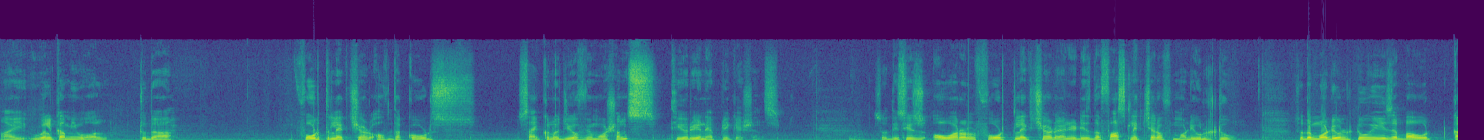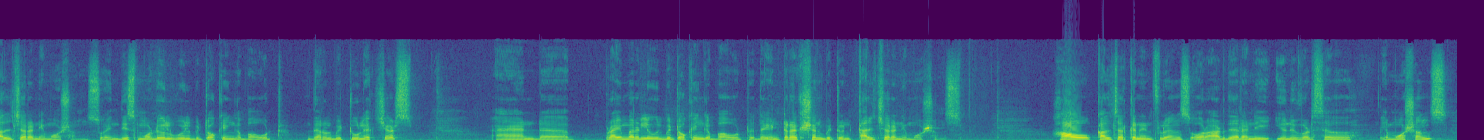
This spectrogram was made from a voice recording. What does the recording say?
I welcome you all to the fourth lecture of the course Psychology of Emotions Theory and Applications. So, this is overall fourth lecture and it is the first lecture of module 2. So, the module 2 is about culture and emotions. So, in this module we will be talking about there will be two lectures and uh, primarily we will be talking about the interaction between culture and emotions. How culture can influence or are there any universal emotions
